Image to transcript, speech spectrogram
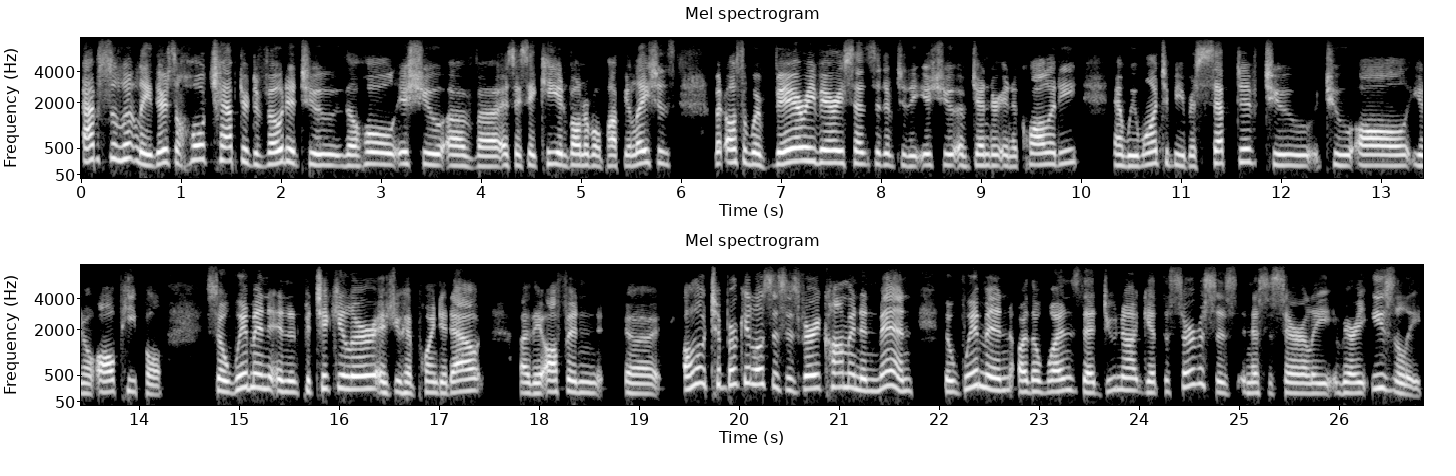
Absolutely. There's a whole chapter devoted to the whole issue of, uh, as I say, key and vulnerable populations, but also we're very, very sensitive to the issue of gender inequality, and we want to be receptive to to all, you know, all people. So women, in particular, as you have pointed out, uh, they often, uh, although tuberculosis is very common in men, the women are the ones that do not get the services necessarily very easily.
